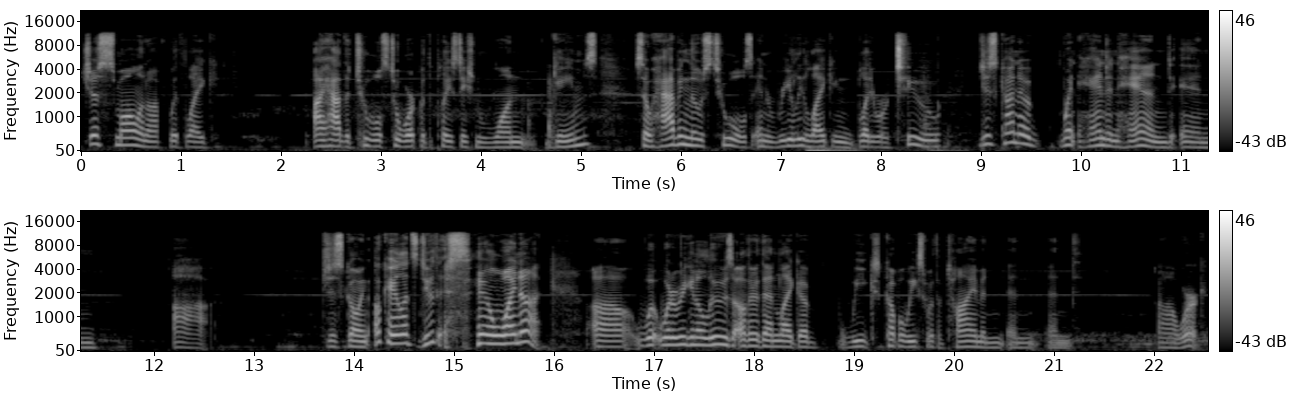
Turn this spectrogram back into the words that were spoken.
just small enough with like I had the tools to work with the PlayStation 1 games. So having those tools and really liking Bloody Roar 2 just kind of went hand in hand in uh, just going, okay, let's do this. Why not? Uh, what, what are we going to lose other than like a week's, couple weeks worth of time and, and, and uh, work?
